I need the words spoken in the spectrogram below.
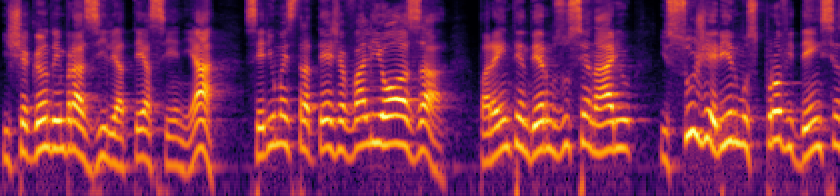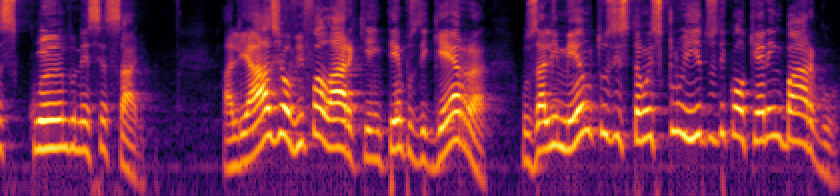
e chegando em Brasília até a CNA, seria uma estratégia valiosa para entendermos o cenário e sugerirmos providências quando necessário. Aliás, já ouvi falar que em tempos de guerra, os alimentos estão excluídos de qualquer embargo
